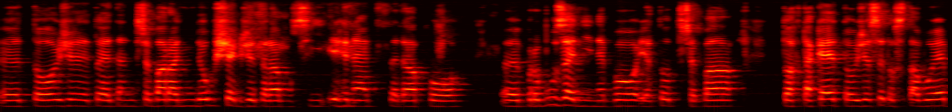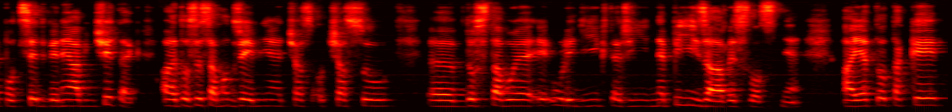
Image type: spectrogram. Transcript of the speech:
e, to, že to je ten třeba ranní doušek, že teda musí i hned teda po e, probuzení, nebo je to třeba tak také to, že se dostavuje pocit viny a výčitek. Ale to se samozřejmě čas od času e, dostavuje i u lidí, kteří nepijí závislostně. A je to taky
